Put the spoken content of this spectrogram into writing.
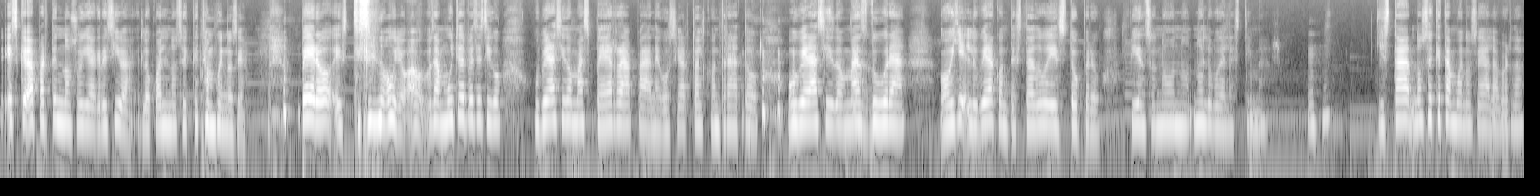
Es que aparte no soy agresiva, lo cual no sé qué tan bueno sea. Pero, este, no, yo, ah, o sea, muchas veces digo, hubiera sido más perra para negociar tal contrato, hubiera sido más dura, oye, le hubiera contestado esto, pero pienso, no, no, no lo voy a lastimar. Y está, no sé qué tan bueno sea, la verdad.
